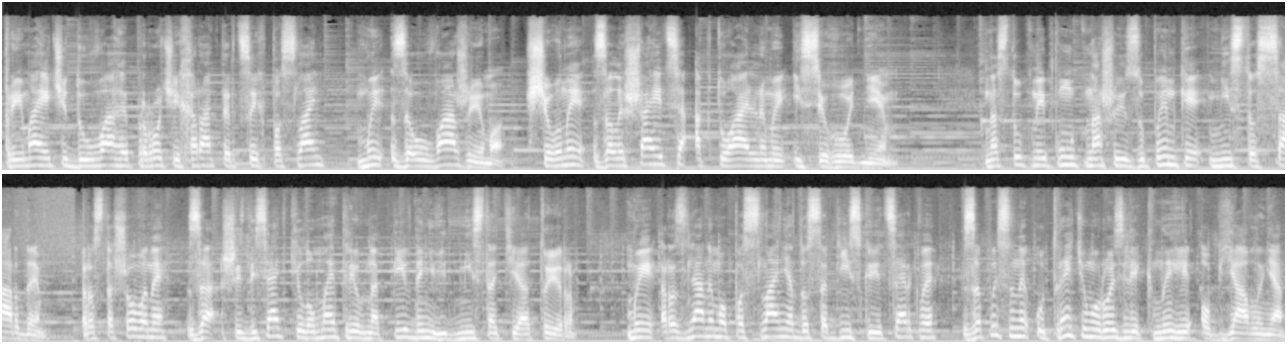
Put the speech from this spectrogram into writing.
Приймаючи до уваги пророчий характер цих послань, ми зауважуємо, що вони залишаються актуальними і сьогодні. Наступний пункт нашої зупинки місто Сарди, розташоване за 60 кілометрів на південь від міста Тіатир. Ми розглянемо послання до Сардійської церкви, записане у третьому розділі книги об'явлення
